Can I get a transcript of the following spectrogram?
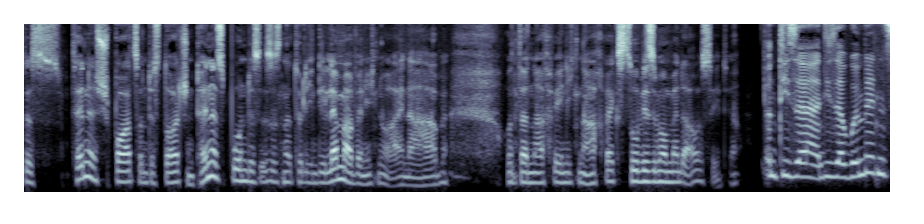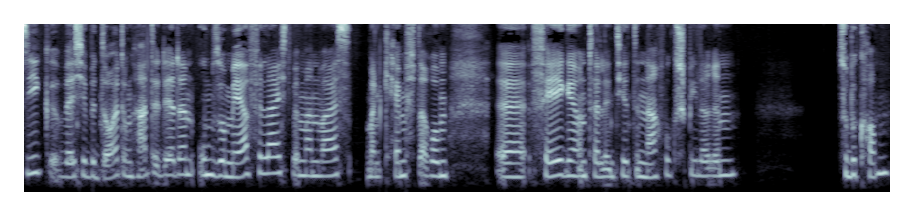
des Tennissports und des Deutschen Tennisbundes ist es natürlich ein Dilemma, wenn ich nur eine habe und danach wenig nachwächst, so wie es im Moment aussieht, ja. Und dieser, dieser Wimbledon-Sieg, welche Bedeutung hatte der dann? Umso mehr vielleicht, wenn man weiß, man kämpft darum, äh, fähige und talentierte Nachwuchsspielerinnen zu bekommen?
